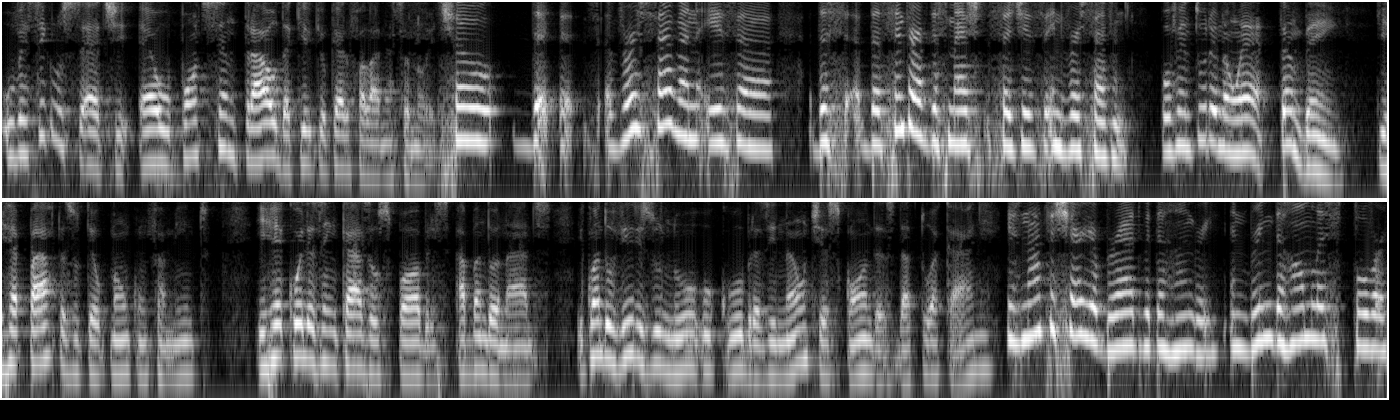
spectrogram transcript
O versículo 7 é o ponto central daquilo que eu quero falar nessa noite. So, the, uh, verse 7 is uh, this, the center of this message is in verse 7. Porventura não é também que repartas o teu pão com o faminto e recolhas em casa os pobres, abandonados, e quando vires o nu, o cubras e não te escondas da tua carne? Is not to share your bread with the hungry and bring the homeless poor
